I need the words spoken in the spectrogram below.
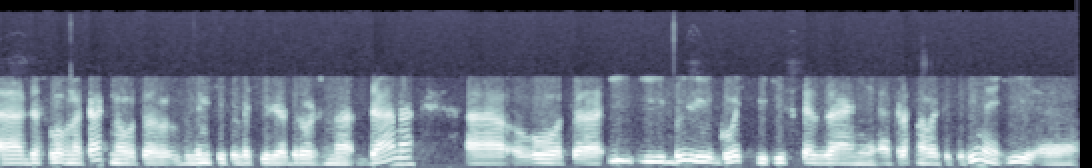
дословно как, но вот заместитель Василия Дрожжина Дана – вот. Э, и, и были гости из Казани, э, Краснова Екатерина и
